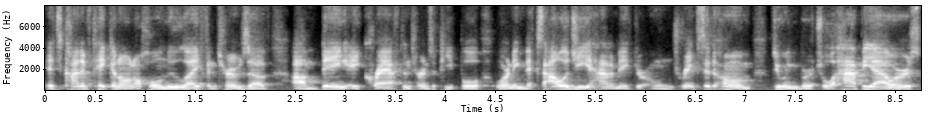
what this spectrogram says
It's kind of taken on a whole new life in terms of um, being a craft, in terms of people learning mixology and how to make their own drinks at home, doing virtual happy hours.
